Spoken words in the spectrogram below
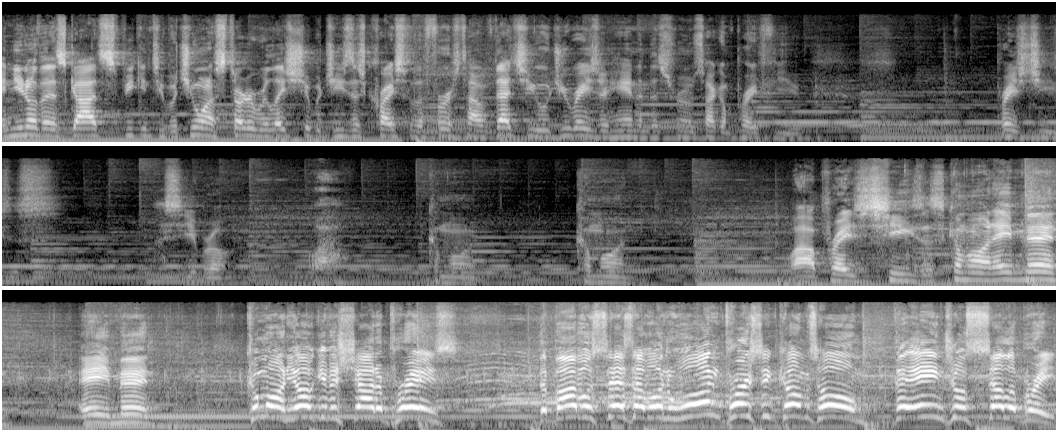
And you know that it's God speaking to you, but you want to start a relationship with Jesus Christ for the first time. If that's you, would you raise your hand in this room so I can pray for you? Praise Jesus. I see you, bro. Wow. Come on. Come on. Wow. Praise Jesus. Come on. Amen. Amen. Come on, y'all give a shout of praise. The Bible says that when one person comes home, the angels celebrate.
